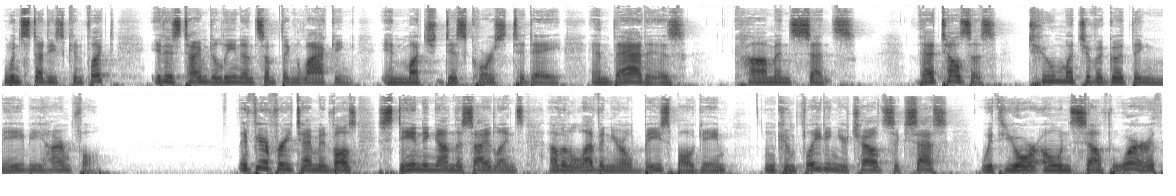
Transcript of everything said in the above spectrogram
When studies conflict, it is time to lean on something lacking in much discourse today, and that is common sense. That tells us too much of a good thing may be harmful. If your free time involves standing on the sidelines of an 11 year old baseball game and conflating your child's success with your own self worth,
